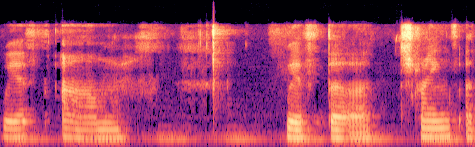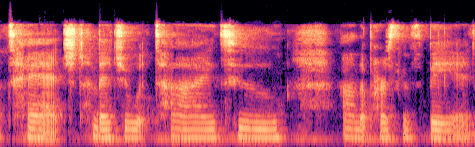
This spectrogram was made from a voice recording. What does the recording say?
with um, with the strings attached that you would tie to uh, the person's bed.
